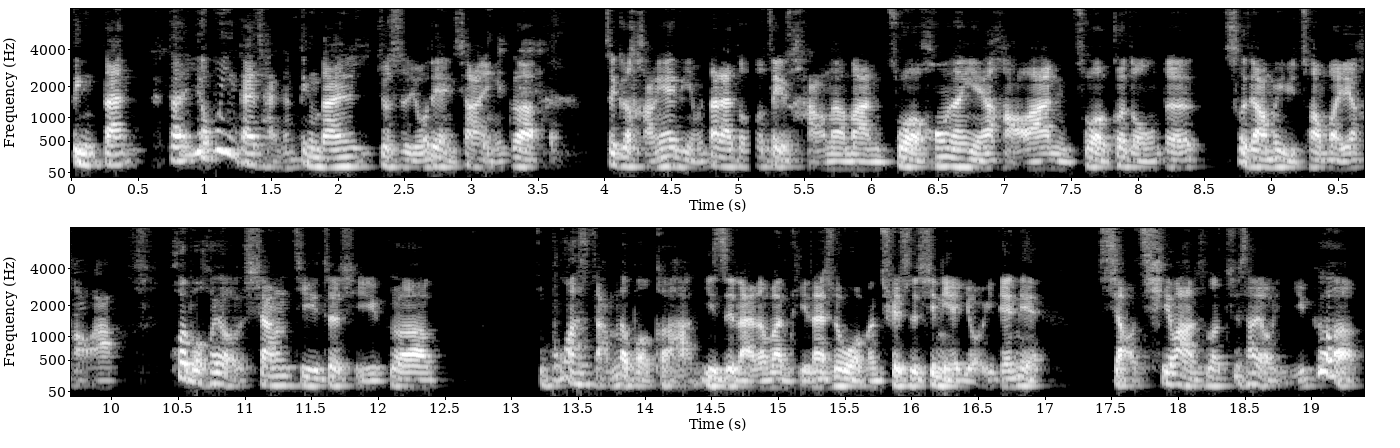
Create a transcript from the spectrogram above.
订单。但又不应该产生订单，就是有点像一个。这个行业里面大家都做这一行的嘛，你做红人也好啊，你做各种的社交媒体传播也好啊，会不会有商机？这是一个，就不光是咱们的博客哈，一直以来的问题。但是我们确实心里也有一点点小期望，说至少有一个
